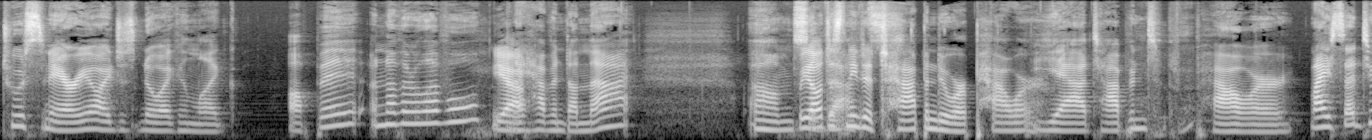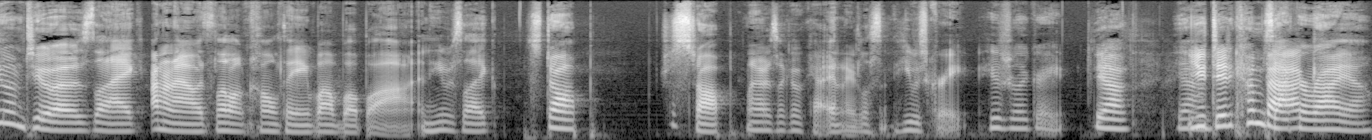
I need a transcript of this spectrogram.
to a scenario i just know i can like up it another level and Yeah. i haven't done that um we all just need to tap into our power. yeah, tap into the power. And I said to him too, I was like, I don't know, it's a little culty, blah, blah, blah. And he was like, stop. Just stop. And I was like, okay. And I listened. He was great. He was really great. Yeah. Yeah. You did come back. Zachariah.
